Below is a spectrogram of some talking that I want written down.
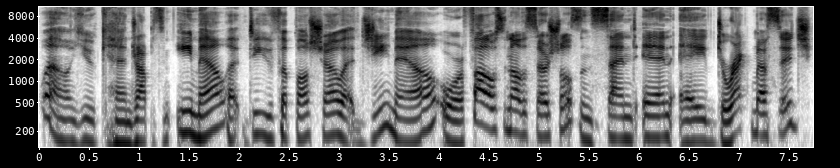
Well, you can drop us an email at dufootballshow at gmail or follow us on all the socials and send in a direct message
